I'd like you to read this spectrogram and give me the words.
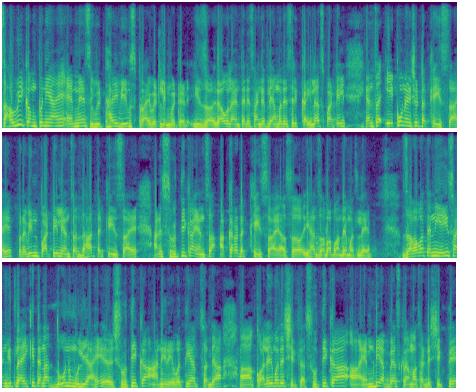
सहावी कंपनी आहे M S Vithai weaves private limited. ही जळगावला आहे आणि त्यांनी सांगितलं यामध्ये श्री कैलास पाटील यांचा एकोणऐंशी टक्के हिस्सा आहे. प्रवीण पाटील यांचा दहा टक्के हिस्सा आहे आणि श्रुतिका यांचा अकरा टक्के हिस्सा आहे असं ह्या जबाबामध्ये म्हटलंय. जबाबात त्यांनी हेही सांगितलं आहे की त्यांना दोन मुली आहे श्रुतिका आणि रेवती. ह्या सध्या कॉलेजमध्ये शिकतात. श्रुतिका एम डी अभ्यासक्रमासाठी शिकते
